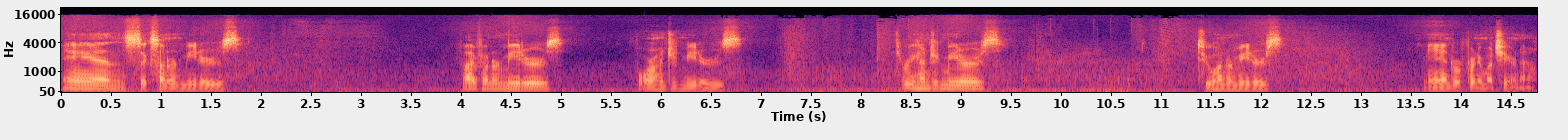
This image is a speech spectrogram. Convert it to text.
And 600 meters. 500 meters. 400 meters. 300 meters. 200 meters. And we're pretty much here now.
